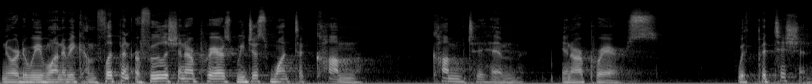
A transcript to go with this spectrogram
nor do we want to become flippant or foolish in our prayers. We just want to come, come to Him in our prayers with petition,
